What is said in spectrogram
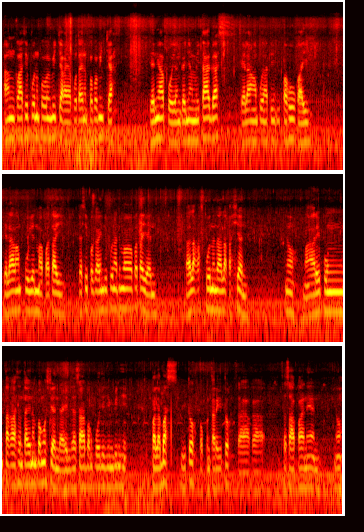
Ang klase po ng pagpapamitsa, kaya po tayo ng pagpapamitsa. Yan nga po, yung ganyang may tagas, kailangan po natin ipahukay. Kailangan po yan mapatay. Kasi pag hindi po natin mapapatayan, lalakas po ng lalakas yan. No, maaari pong takasan tayo ng bangus yan dahil sasabang po dyan yung binhi. Palabas dito, papunta rito sa ka, sa sapa na yan, no.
